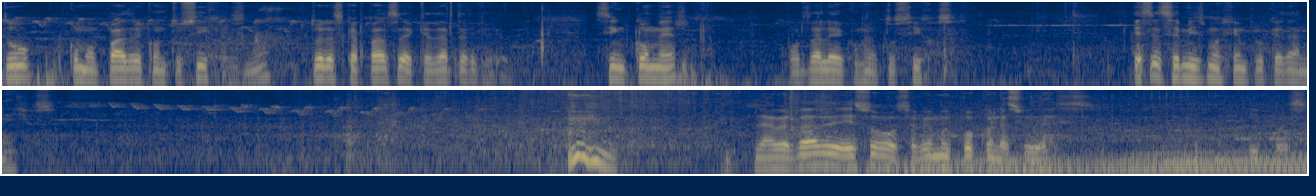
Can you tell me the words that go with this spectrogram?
tú como padre con tus hijos, ¿no? Tú eres capaz de quedarte sin comer por darle de comer a tus hijos. Es ese mismo ejemplo que dan ellos. La verdad eso se ve muy poco en las ciudades. Y pues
